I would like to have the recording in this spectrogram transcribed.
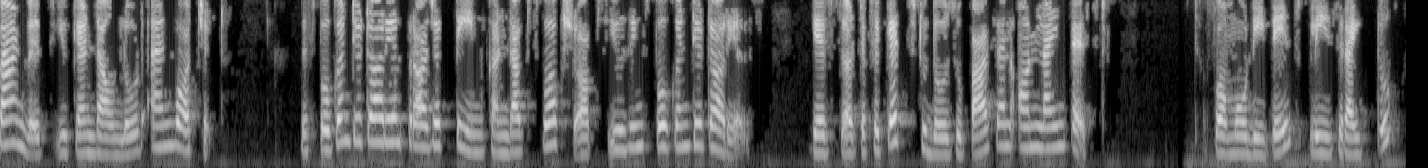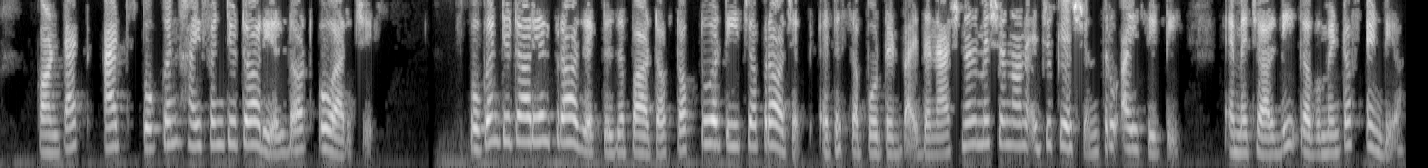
bandwidth, you can download and watch it. The Spoken Tutorial project team conducts workshops using spoken tutorials, gives certificates to those who pass an online test. For more details, please write to contact at spoken-tutorial.org. Spoken Tutorial project is a part of Talk to a Teacher project. It is supported by the National Mission on Education through ICT, MHRD, Government of India.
